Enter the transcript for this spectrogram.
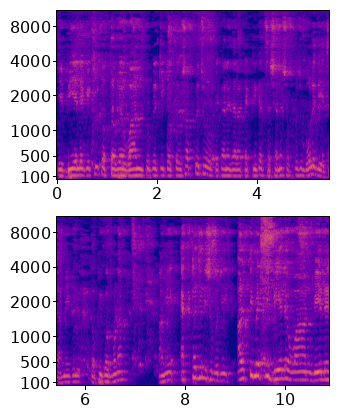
এই বিএলএ কে কি করতে হবে ওয়ান টু কে কি করতে হবে সব কিছু এখানে যারা টেকনিক্যাল সেশনে সব কিছু বলে দিয়েছে, আমি এগুলো কপি করব না। আমি একটা জিনিস বুঝি ultimately BLA one BLA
